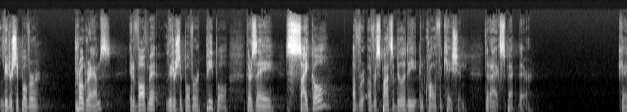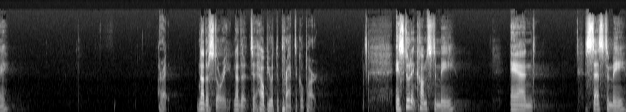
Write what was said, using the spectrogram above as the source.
leadership over programs, involvement, leadership over people, there's a cycle of, of responsibility and qualification that I expect there. Okay? All right. Another story, another to help you with the practical part. A student comes to me and says to me,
